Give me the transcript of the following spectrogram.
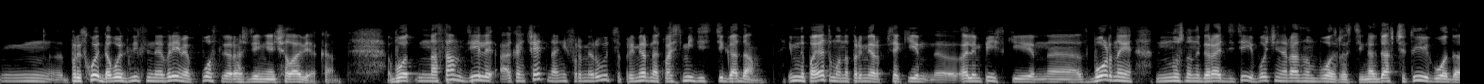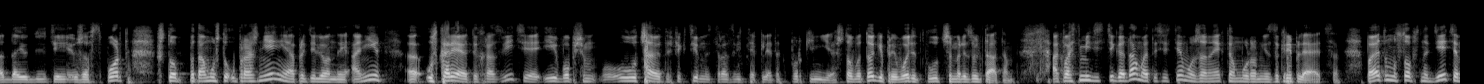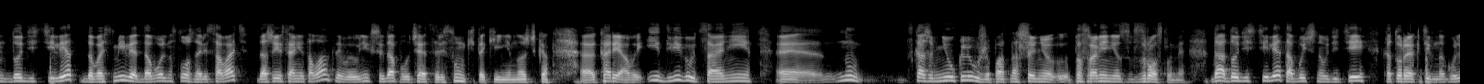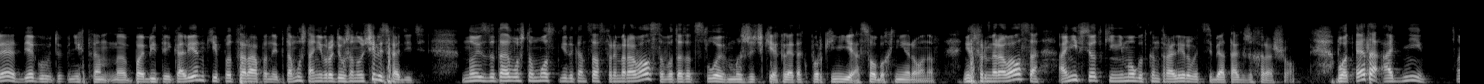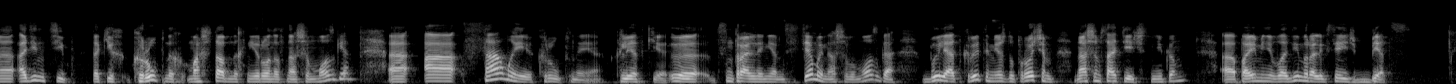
происходит довольно длительное время после рождения человека. Вот на самом деле окончательно самостоятельно они формируются примерно к 80 годам. Именно поэтому, например, всякие э, олимпийские э, сборные нужно набирать детей в очень разном возрасте. Иногда в 4 года отдают детей уже в спорт, что, потому что упражнения определенные, они э, ускоряют их развитие и, в общем, улучшают эффективность развития клеток Пуркинье, что в итоге приводит к лучшим результатам. А к 80 годам эта система уже на некотором уровне закрепляется. Поэтому, собственно, детям до 10 лет, до 8 лет довольно сложно рисовать, даже если они талантливые, у них всегда получаются рисунки такие немножечко э, корявые. И двигаются они, э, ну, скажем, неуклюже по отношению, по сравнению с взрослыми. Да, до 10 лет обычно у детей, которые активно гуляют, бегают, у них там э, побитые коленки, поцарапанные, потому что они вроде уже научились ходить, но из-за того, что мозг не до конца сформировался, вот этот слой в мозжечке клеток Пуркинье, особых нейронов, не сформировался, они все-таки не могут контролировать себя так же хорошо. Вот это одни Э, один тип таких крупных масштабных нейронов в нашем мозге, э, а самые крупные клетки э, центральной нервной системы нашего мозга были открыты, между прочим, нашим соотечественником по имени Владимир Алексеевич Бец.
